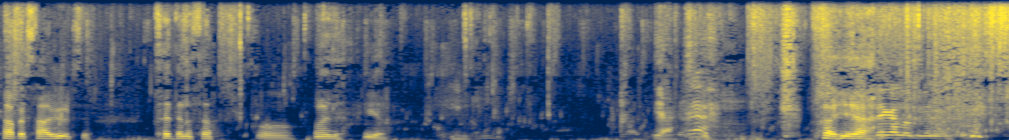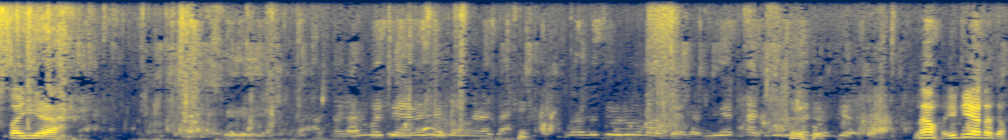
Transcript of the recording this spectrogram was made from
সাপের সাপ উঠছে সাইতে না সাপ ও ইয়া ইয়া পাইয়া দেখাল তুমি পাইয়া নাও এটি একটা দাও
